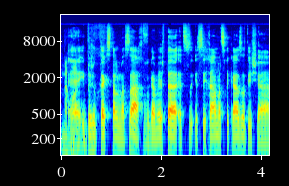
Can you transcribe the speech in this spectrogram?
נכון. אה, היא פשוט טקסט על מסך, וגם יש את השיחה המצחיקה הזאת שה...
